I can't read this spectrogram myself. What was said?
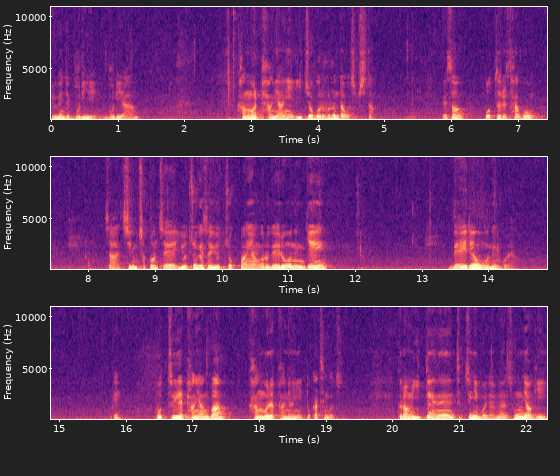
여기 이제 물이 물이야. 강물 방향이 이쪽으로 흐른다고 칩시다. 그래서 보트를 타고 자 지금 첫 번째 이쪽에서 이쪽 방향으로 내려오는 게 내려오는 거야. 보트의 방향과 강물의 방향이 똑같은 거지. 그러면 이때는 특징이 뭐냐면 속력이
